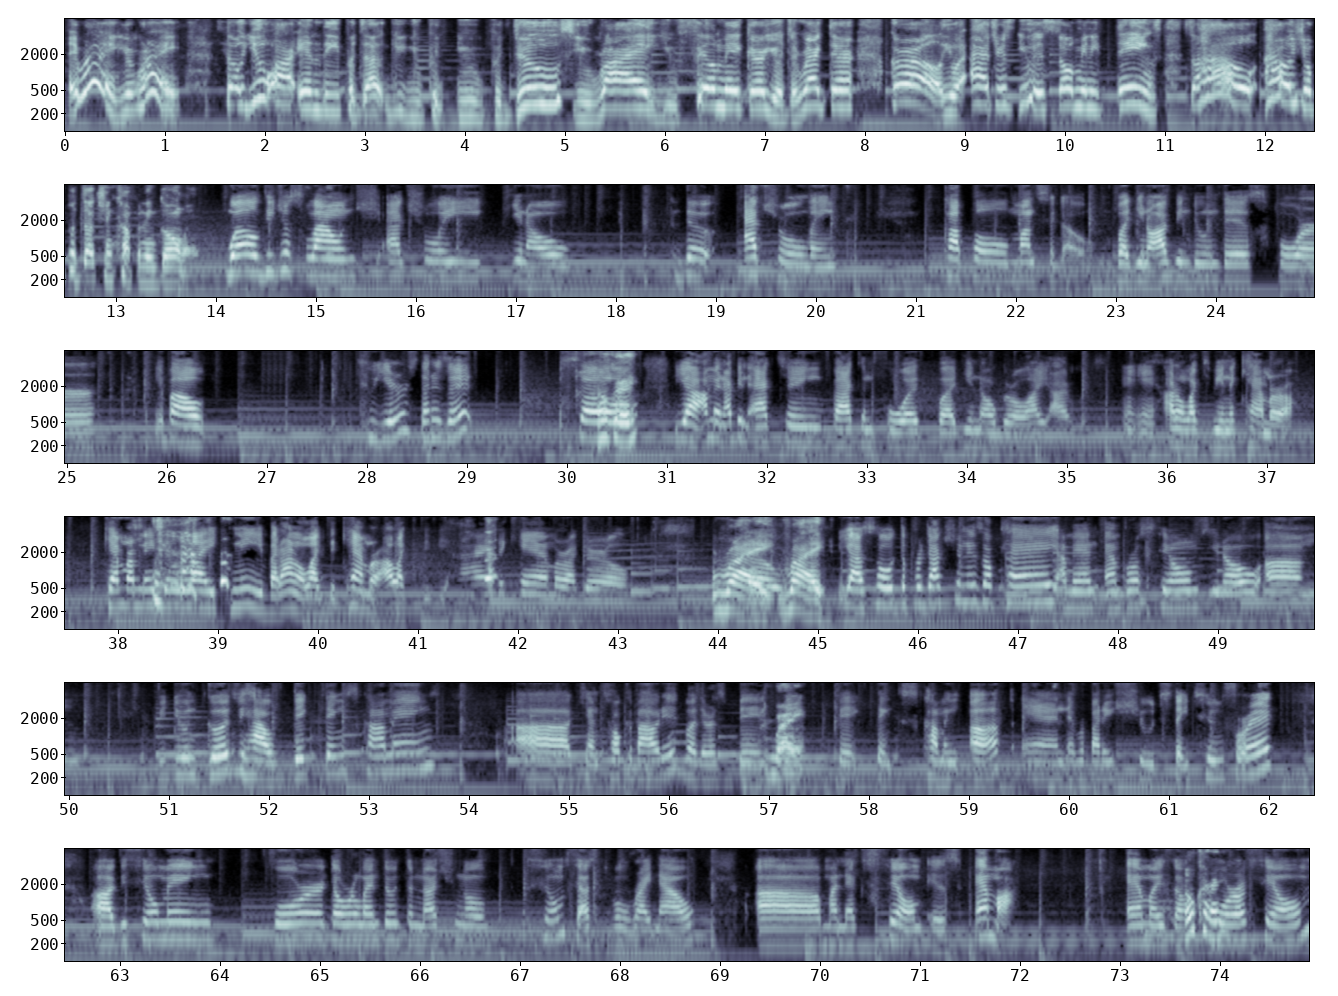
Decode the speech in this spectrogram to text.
Hey, right, you're right. So you are in the product. You you you produce, you write, you filmmaker, you're a director, girl. You're an actress. You are so many things. So how how is your production company going? Well, we just launched actually. You know, the actual link couple months ago. But you know, I've been doing this for about two years. That is it. So Okay. yeah, I mean, I've been acting back and forth, but you know, girl, I I, uh-uh, I don't like to be in the camera. Camera may be like me, but I don't like the camera. I like to be behind the camera, girl. Right, So- right. Yeah, so the production is okay. I mean, Ambrose Films, you know, um, we're doing good. We have big things coming. Uh, can't talk about it, but there's big, Right. Big things coming up, and everybody should stay tuned for it. Uh, we're filming for the Orlando International Film Festival right now. Uh, my next film is Emma. Emma is a Okay. horror film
